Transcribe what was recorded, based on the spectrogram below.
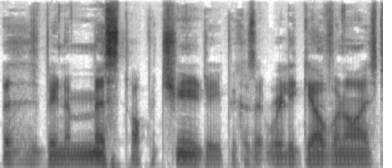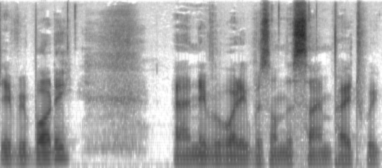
has been a missed opportunity because it really galvanised everybody, and everybody was on the same page. We,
